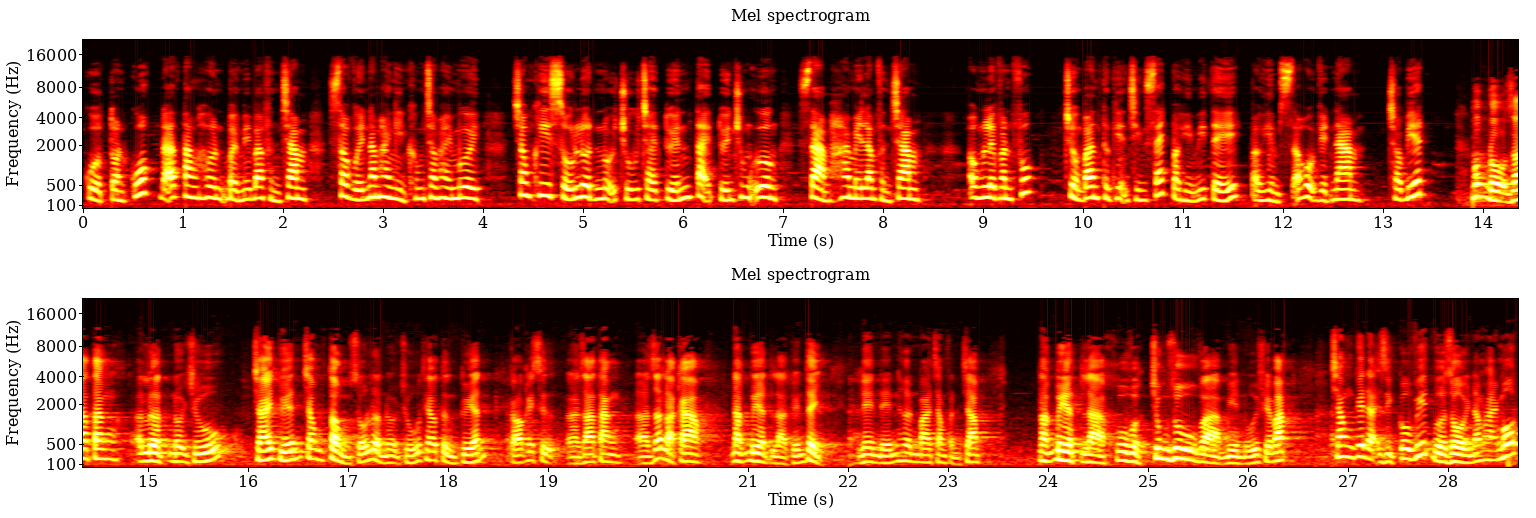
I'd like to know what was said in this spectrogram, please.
của toàn quốc đã tăng hơn 73% so với năm 2020, trong khi số lượt nội trú trái tuyến tại tuyến trung ương giảm 25%. Ông Lê Văn Phúc, trưởng ban thực hiện chính sách bảo hiểm y tế, bảo hiểm xã hội Việt Nam cho biết. Mức độ gia tăng lượt nội trú trái tuyến trong tổng số lượt nội trú theo từng tuyến có cái sự à, gia tăng à, rất là cao, đặc biệt là tuyến tỉnh lên đến hơn 300%, đặc biệt là khu vực Trung Du và miền núi phía Bắc. Trong cái đại dịch Covid vừa rồi năm 21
